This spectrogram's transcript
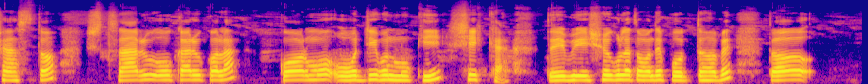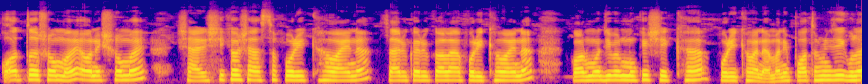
স্বাস্থ্য চারু ও কারুকলা কর্ম ও জীবনমুখী শিক্ষা। তো এই বিষয়গুলো তোমাদের পড়তে হবে। তো কত সময়? অনেক সময় শারীরিক শিক্ষা ও স্বাস্থ্য পরীক্ষা হয় না চারুকারুকলা পরীক্ষা হয় না। কর্মজীবনমুখী শিক্ষা পরীক্ষা হয় না। মানে প্রথমে যেগুলো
